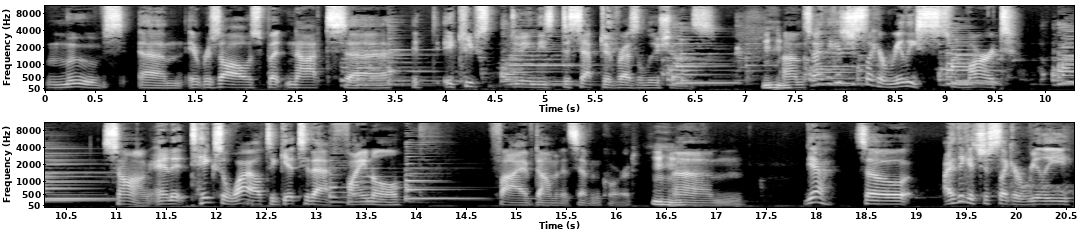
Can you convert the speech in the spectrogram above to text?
moves, um, it resolves, but not. Uh, it it keeps doing these deceptive resolutions. Um, so I think it's just like a really smart song, and it takes a while to get to that final five dominant seven chord. Um, yeah, so I think it's just like a really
